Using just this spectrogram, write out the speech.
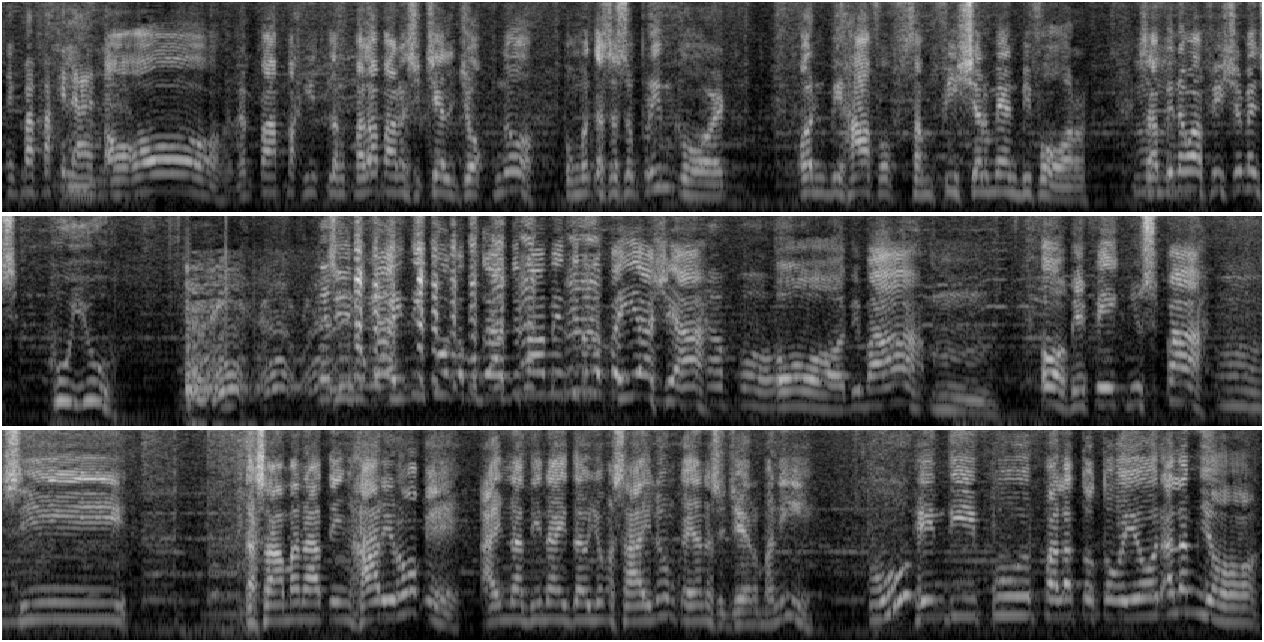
Nagpapakilala. Oo, nagpapakit lang pala parang si Chel Jokno pumunta sa Supreme Court on behalf of some fishermen before. Sabi ng mga fishermen, who you? Sino ka? Hindi ko ang abogado namin, di ba napahiya siya? Opo. Oo, di ba? Mm. Oh, may fake news pa. Si kasama nating Harry Roque ay na-deny daw yung asylum kaya nasa Germany. Oh? Hindi po pala totoo yun. Alam nyo,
